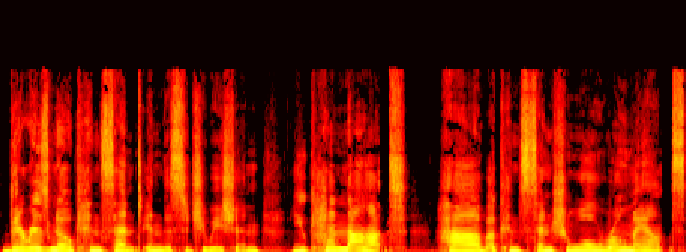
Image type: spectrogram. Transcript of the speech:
There is no consent in this situation. You cannot have a consensual romance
